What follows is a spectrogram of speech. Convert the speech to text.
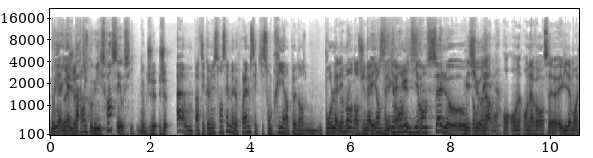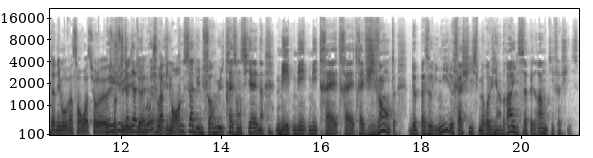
oui, il y a le Parti communiste français aussi. Donc je, je, ah, ou le Parti communiste français, mais le problème c'est qu'ils sont pris un peu dans, pour le moment dans une alliance ils iront, ils iront seuls au, Messieurs, on, on, avance évidemment un dernier mot, Vincent Roy, sur le, oui, rapidement. Tout ça d'une formule très ancienne, mais, mais, mais très, très, très vivante de Pasolini. Le fascisme reviendra, il s'appellera antifascisme.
